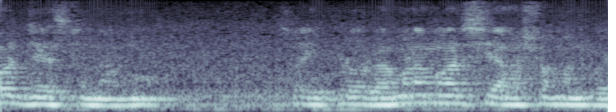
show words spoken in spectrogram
రూమ్ చేస్తున్నాము. సో ఇప్పుడు రమణ మహర్షి ఆశ్రమానికి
